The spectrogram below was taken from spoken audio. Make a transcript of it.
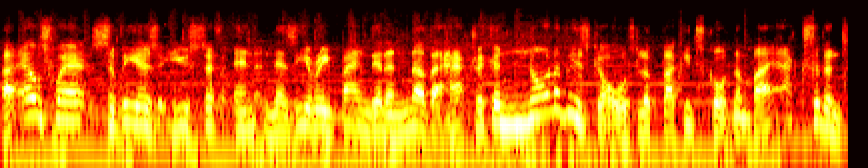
Uh, elsewhere, Sevilla's Youssef En-Nesyri banged in another hat trick, and none of his goals looked like he'd scored them by accident.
